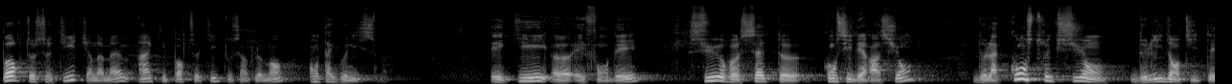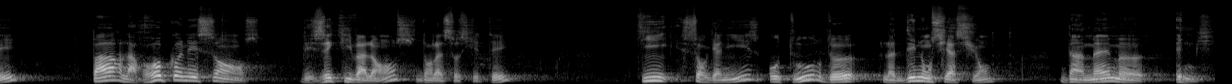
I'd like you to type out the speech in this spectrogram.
portent ce titre, il y en a même un qui porte ce titre tout simplement Antagonisme, et qui euh, est fondé sur cette considération de la construction de l'identité par la reconnaissance des équivalences dans la société qui s'organisent autour de la dénonciation d'un même euh, ennemi.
